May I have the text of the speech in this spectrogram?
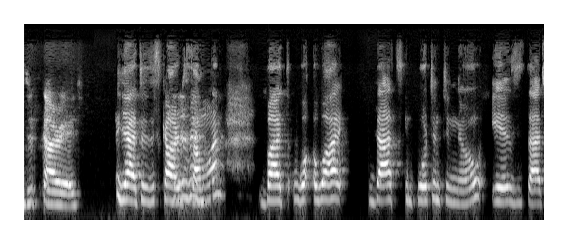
discourage. Yeah to discourage someone. But wh- why that's important to know is that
